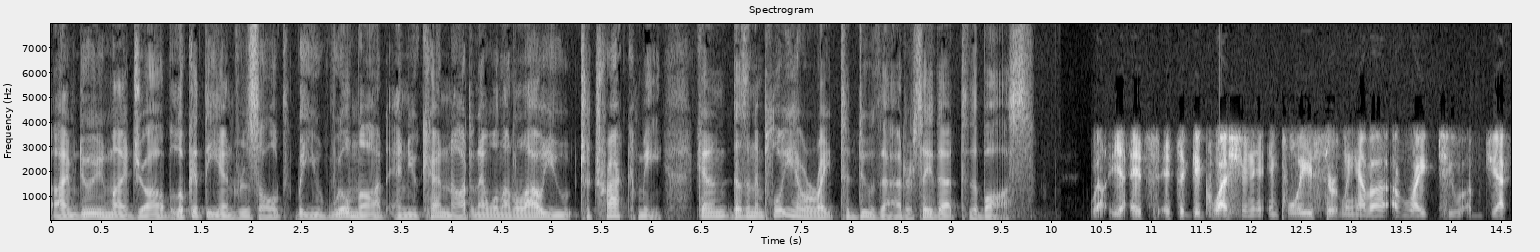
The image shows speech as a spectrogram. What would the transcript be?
I'm doing my job. Look at the end result, but you will not and you cannot, and I will not allow you to track me. Can does an employee have a right to do that or say that to the boss? Well, yeah, it's it's a good question. Employees certainly have a, a right to object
